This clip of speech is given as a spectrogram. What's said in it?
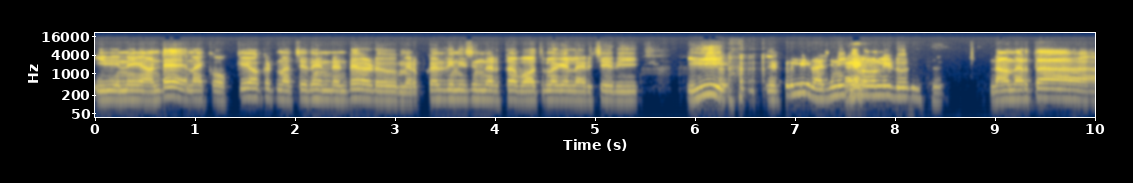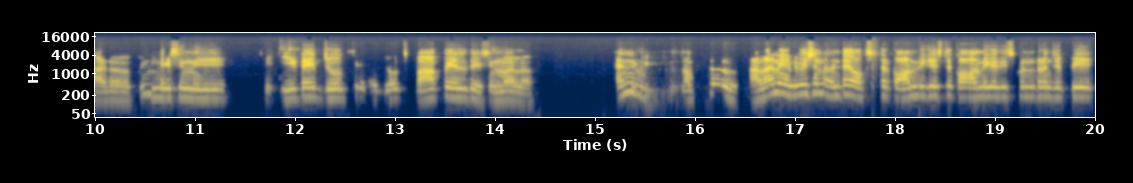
ఇది అంటే నాకు ఒకే ఒకటి నచ్చేది ఏంటంటే వాడు మిరపకాయలు తినేసిన తర్వాత బాత్రూమ్లోకి వెళ్ళి అరిచేది ఇది literally Rajini can Correct. Only do this దాని తర్వాత ఆడు పిండేసింది ఈ- ఈ టైప్ జోక్స్ జోక్స్ బాగా పేలుతాయి సినిమాలో. అండ్ నవ్వుతారు. అలానే ఎలివేషన్ అంటే ఒకసారి కామెడీ చేస్తే కామెడీగా తీసుకుంటారు అని చెప్పి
